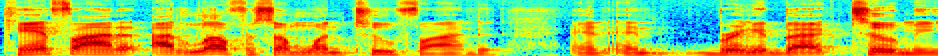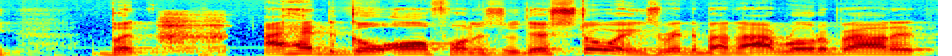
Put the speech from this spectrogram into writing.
Can't find it. I'd love for someone to find it and, and bring it back to me. But I had to go off on this dude. There's stories written about it. I wrote about it.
